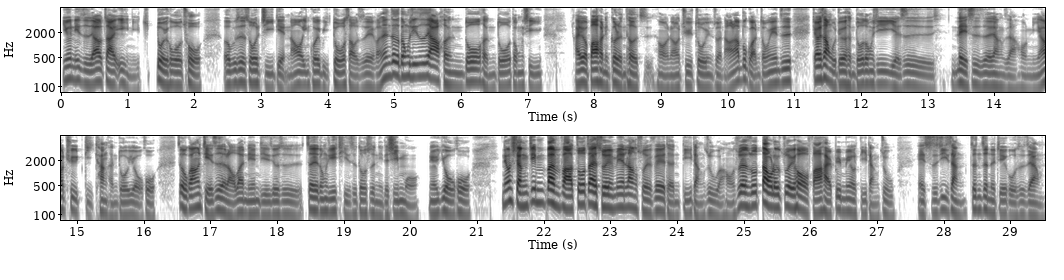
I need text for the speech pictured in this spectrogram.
因为你只要在意你对或错，而不是说几点，然后盈亏比多少之类。反正这个东西是要很多很多东西。还有包含你个人特质哦，然后去做运算，然后那不管，总而言之，交易上我觉得很多东西也是类似这样子，然后你要去抵抗很多诱惑。这我刚刚解释了老半天，其实就是这些东西其实都是你的心魔，你的诱惑，你要想尽办法坐在水里面让水沸腾，抵挡住啊！哈，虽然说到了最后法海并没有抵挡住，诶，实际上真正的结果是这样。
